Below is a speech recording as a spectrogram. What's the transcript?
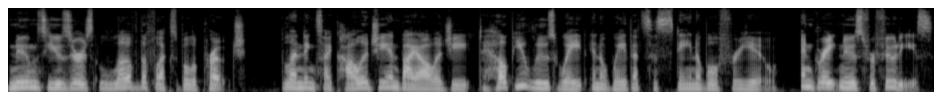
Noom's users love the flexible approach, blending psychology and biology to help you lose weight in a way that's sustainable for you. And great news for foodies.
